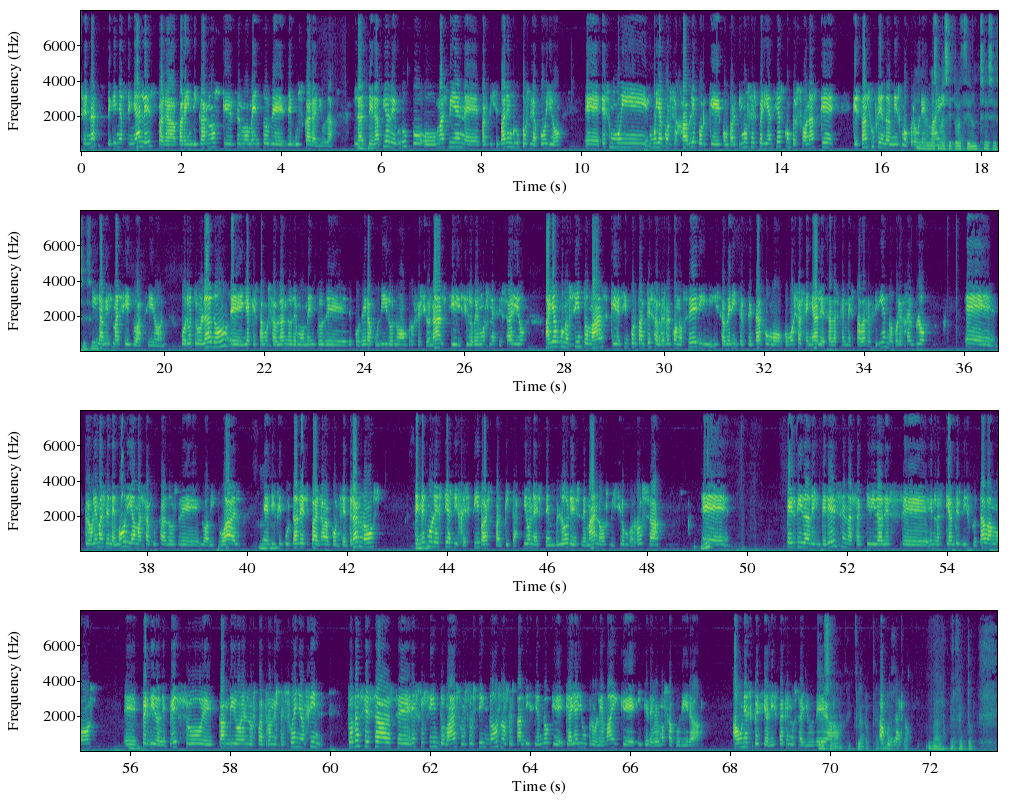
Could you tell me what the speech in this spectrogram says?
pequeñas señales para, para indicarnos que es el momento de, buscar ayuda. La terapia de grupo o más bien eh, participar en grupos de apoyo eh, es muy muy aconsejable porque compartimos experiencias con personas que, que están sufriendo el mismo problema. la misma situación, sí, sí, sí, sí. Y la misma situación. Por otro lado, eh, ya que estamos hablando del momento de, poder acudir o no a un profesional, si, si, lo vemos necesario, hay algunos síntomas que es importante saber reconocer y, saber interpretar como, como, esas señales a las que me estaba refiriendo. Por ejemplo, eh, problemas de memoria más acusados de lo habitual, eh, dificultades para concentrarnos, tener molestias digestivas, palpitaciones, temblores de manos, visión borrosa pérdida de interés en las actividades eh, en las que antes disfrutábamos, eh, pérdida de peso, eh, cambio en los patrones de sueño, en fin, todas esas esos síntomas o esos signos nos están diciendo que, que ahí hay un problema y que, y que debemos acudir a, a un especialista que nos ayude a, a cuidarlo. Vale, perfecto.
